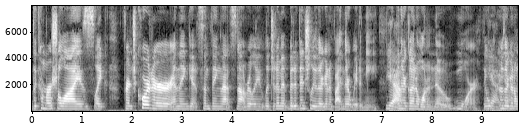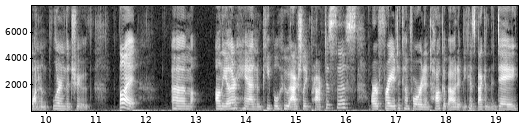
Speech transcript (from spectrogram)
the commercialized like French Quarter and then get something that's not really legitimate, but eventually they're gonna find their way to me Yeah. and they're going to want to know more. They Yeah, or they're yeah. going to want to learn the truth. But um, on the other hand, people who actually practice this are afraid to come forward and talk about it because back in the day,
